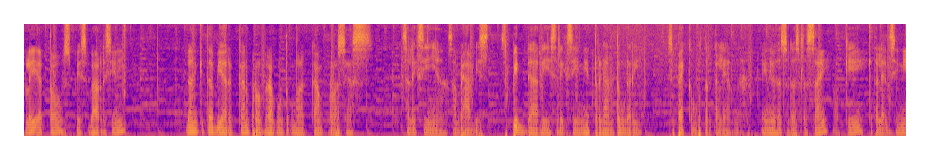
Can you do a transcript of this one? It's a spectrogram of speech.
play atau spacebar di sini dan kita biarkan program untuk merekam proses seleksinya sampai habis. Speed dari seleksi ini tergantung dari spek komputer kalian. Nah ini sudah selesai oke kita lihat di sini.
